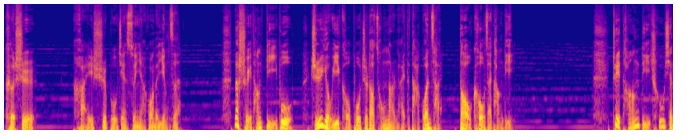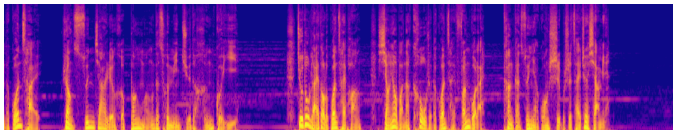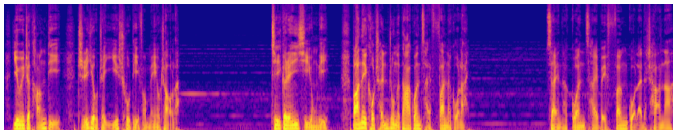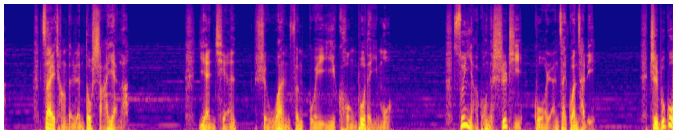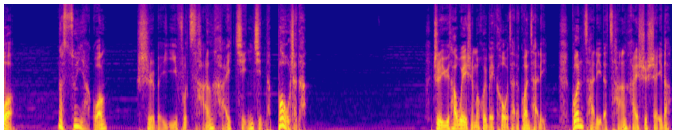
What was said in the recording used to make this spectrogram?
可是，还是不见孙亚光的影子。那水塘底部只有一口不知道从哪儿来的大棺材，倒扣在塘底。这塘底出现的棺材，让孙家人和帮忙的村民觉得很诡异，就都来到了棺材旁，想要把那扣着的棺材翻过来，看看孙亚光是不是在这下面。因为这塘底只有这一处地方没有找了。几个人一起用力，把那口沉重的大棺材翻了过来。在那棺材被翻过来的刹那，在场的人都傻眼了。眼前是万分诡异恐怖的一幕：孙亚光的尸体果然在棺材里，只不过，那孙亚光。是被一副残骸紧紧的抱着的。至于他为什么会被扣在了棺材里，棺材里的残骸是谁的，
